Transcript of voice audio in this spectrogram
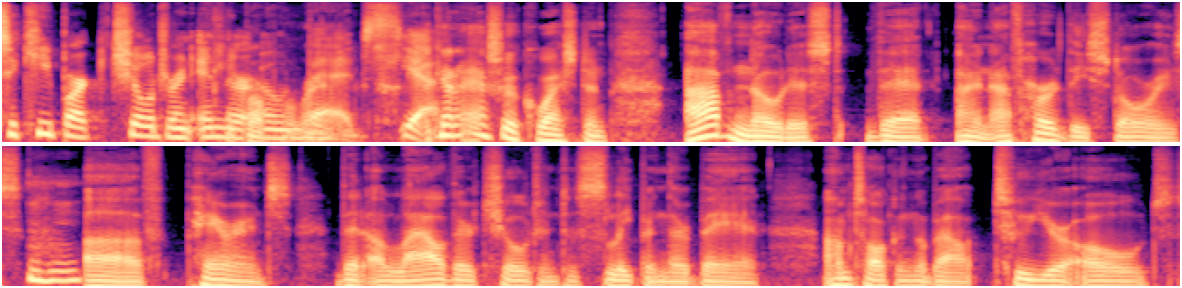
to keep our children in keep their own beds. Yeah. Can I ask you a question? I've noticed that, and I've heard these stories mm-hmm. of parents that allow their children to sleep in their bed. I'm talking about two year olds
